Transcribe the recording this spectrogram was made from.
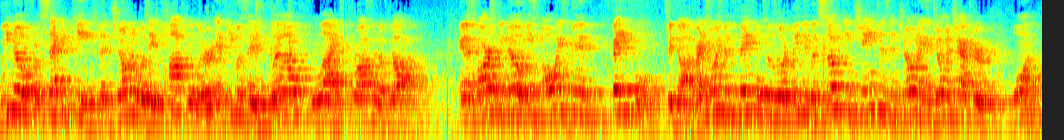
We know from 2 Kings that Jonah was a popular and he was a well-liked prophet of God. And as far as we know, he's always been faithful to God, right? He's always been faithful to the Lord leading. But something changes in Jonah in Jonah chapter 1.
